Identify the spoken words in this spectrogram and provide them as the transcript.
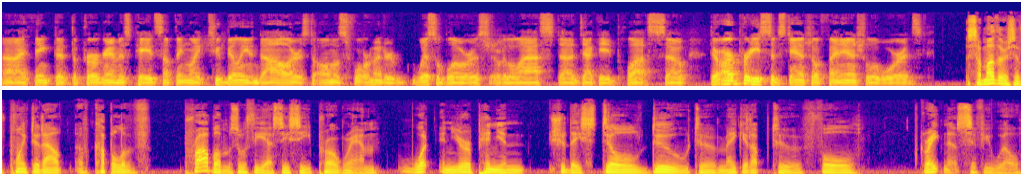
Uh, I think that the program has paid something like $2 billion to almost 400 whistleblowers over the last uh, decade plus. So there are pretty substantial financial awards some others have pointed out a couple of problems with the SEC program. What, in your opinion, should they still do to make it up to full greatness, if you will,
